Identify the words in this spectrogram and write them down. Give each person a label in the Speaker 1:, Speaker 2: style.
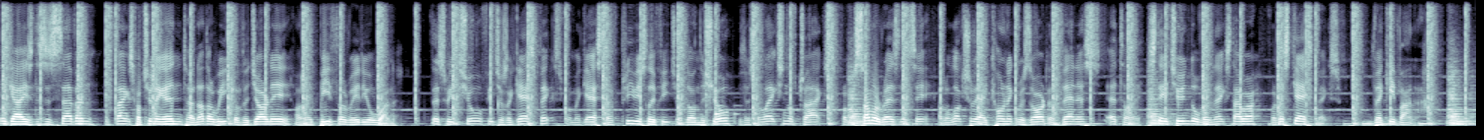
Speaker 1: Hey guys, this is Seven, thanks for tuning in to another week of the journey on Ibiza Radio 1. This week's show features a guest mix from a guest I've previously featured on the show with a selection of tracks from a summer residency at a luxury iconic resort in Venice, Italy. Stay tuned over the next hour for this guest mix Vicky Vanna.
